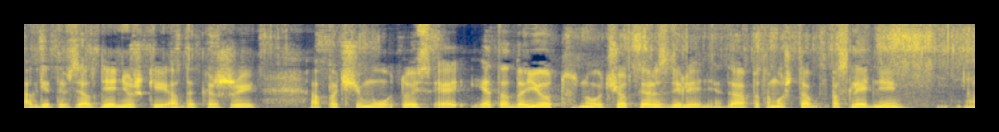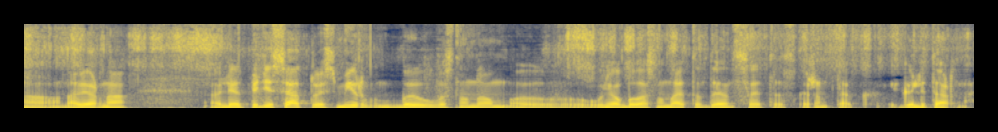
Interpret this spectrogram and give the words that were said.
а где ты взял денежки, а докажи, а почему, то есть э, это дает, ну, четкое разделение, да, потому что последние, э, наверное, лет 50, то есть мир был в основном, у него была основная тенденция, это, скажем так, эгалитарно.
